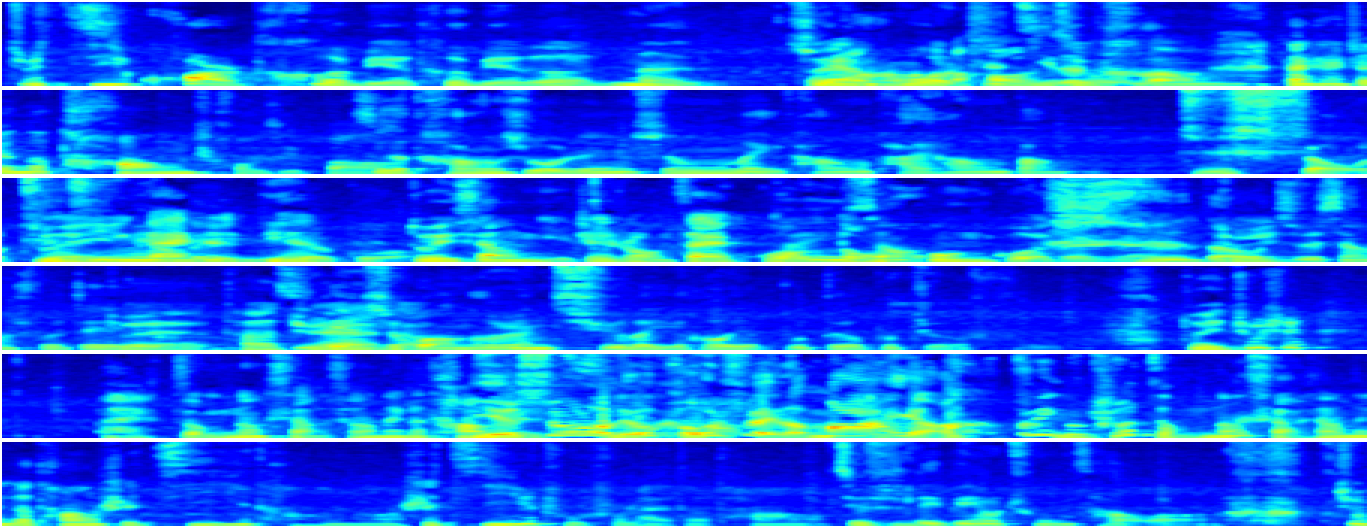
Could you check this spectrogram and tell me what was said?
就鸡块特别特别的嫩，虽然过了好久了，但是真的汤超级棒。这个汤是我人生美汤排行榜之首，至今没有被逾越过。对，像你这种在广东混过的人，是的，我就是想说这个。即便是广东人去了以后，也不得不折服。对，就是。哎，怎么能想象那个汤？别说了，流口水了，妈呀！对，你说怎么能想象那个汤是鸡汤呢？是鸡煮出来的汤，就是里边有虫草啊！就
